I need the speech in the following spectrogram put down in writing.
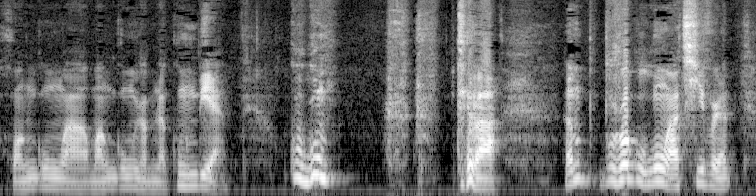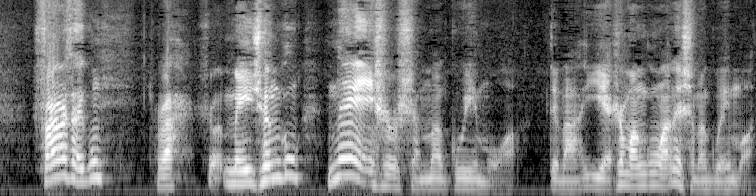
皇宫啊、王宫什么的宫殿，故宫，对吧？咱们不说故宫啊，欺负人，凡尔赛宫。是吧？说美泉宫那是什么规模，对吧？也是王宫啊，那什么规模？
